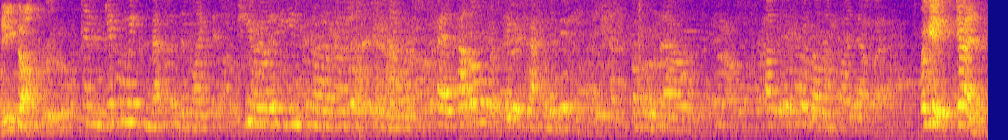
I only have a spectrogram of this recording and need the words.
He can't prove it. And given we can mess with him like this, do you really think he's going to want to trust him? Guys, how long will it take to hack into the system? A couple of hours. I'll text my brother and find out where. Okay, guys,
